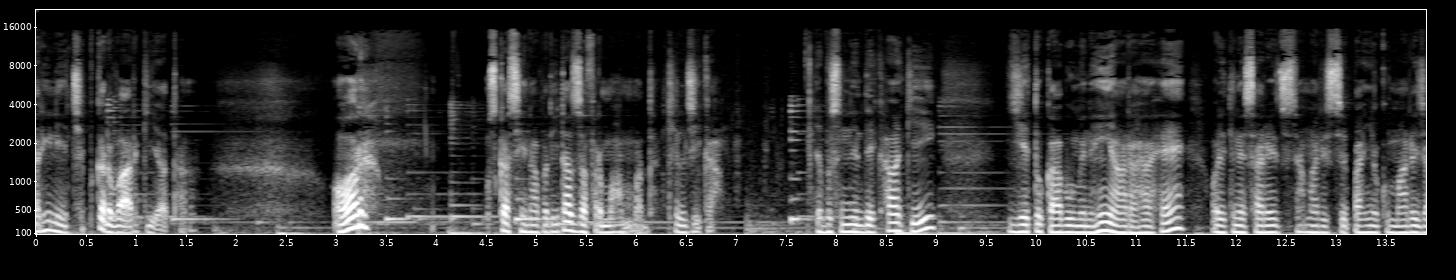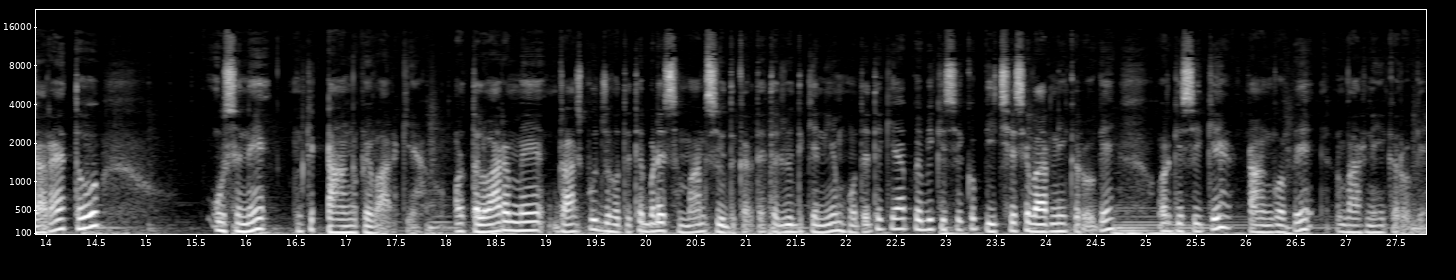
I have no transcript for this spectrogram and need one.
अरी ने छिपकर वार किया था। और उसका सेनापति था ज़फ़र मोहम्मद खिलजी का। जब उसने देखा कि ये तो काबू में नहीं आ रहा है और इतने सारे हमारे सिपाहियों को मारे जा रहा है तो उसने उनकी टांग पे वार किया। और तलवार में राजपूत जो होते थे, बड़े सम्मान से युद्ध करते थे। युद्ध के नियम होते थे कि आप कभी किसी को पीछे से वार नहीं करोगे और किसी के टांगों पे वार नहीं करोगे।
